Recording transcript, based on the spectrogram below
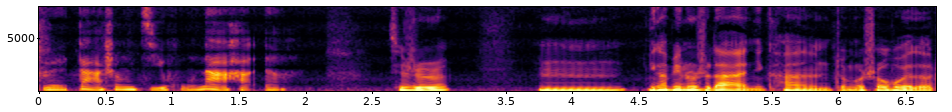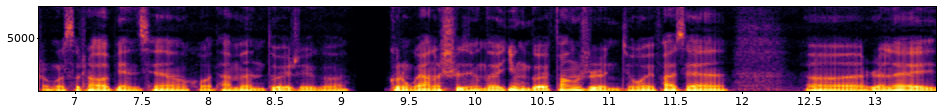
对，大声疾呼呐喊呀，其实，嗯，你看平成时代，你看整个社会的整个思潮的变迁和他们对这个各种各样的事情的应对方式，你就会发现，呃，人类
